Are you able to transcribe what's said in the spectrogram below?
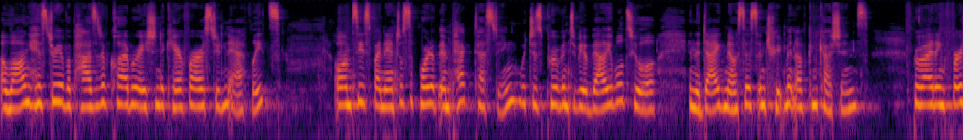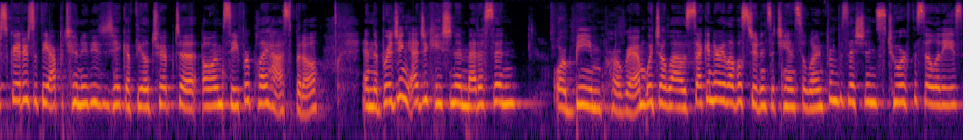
a long history of a positive collaboration to care for our student athletes, OMC's financial support of impact testing, which has proven to be a valuable tool in the diagnosis and treatment of concussions, providing first graders with the opportunity to take a field trip to OMC for Play Hospital, and the Bridging Education and Medicine or BEAM program, which allows secondary level students a chance to learn from physicians, tour facilities,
